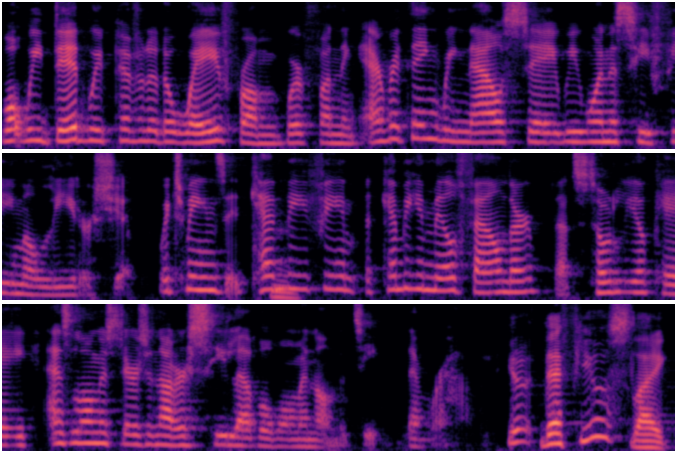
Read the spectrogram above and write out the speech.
what we did, we pivoted away from we're funding everything. We now say we want to see female leadership which means it can mm. be fem- it can be a male founder. That's totally okay as long as there's another C level woman on the team. Then we're happy. You know, there feels like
